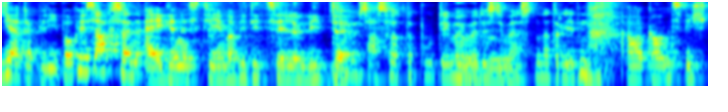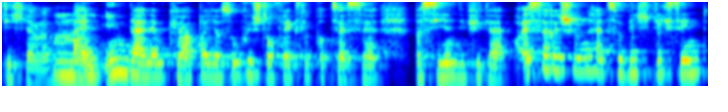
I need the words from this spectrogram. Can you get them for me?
Ja, der Blähbauch ist auch so ein eigenes Thema wie die Zellulite. Das ist auch so ein Tabuthema, über das die meisten nicht reden. Aber ganz wichtig, ja. Weil in deinem Körper ja so viele Stoffwechselprozesse passieren, die für die äußere Schönheit so wichtig sind.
